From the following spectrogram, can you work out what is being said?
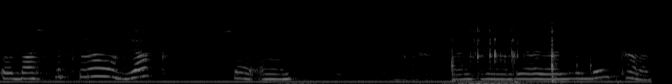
o başlık ne olacak? Şey em, ben şunu bir ayarlayayım bir. Tamam.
